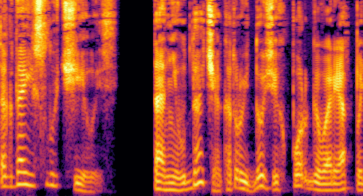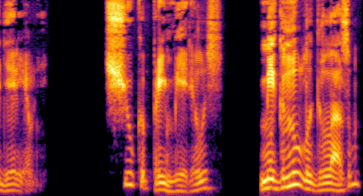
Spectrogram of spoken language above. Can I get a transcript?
Тогда и случилось та неудача, о которой до сих пор говорят по деревне. Щука примерилась, мигнула глазом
